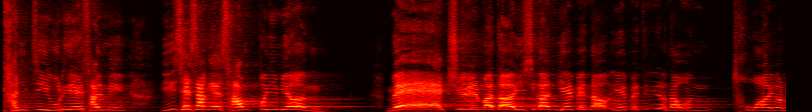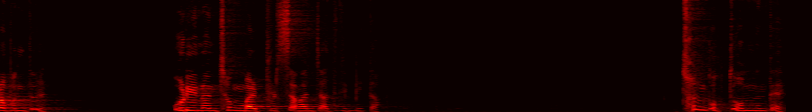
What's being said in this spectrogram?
단지 우리의 삶이 이 세상의 삶뿐이면 매 주일마다 이 시간 예배 나, 예배드리러 나온 저와 여러분들 우리는 정말 불쌍한 자들입니다. 천국도 없는데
